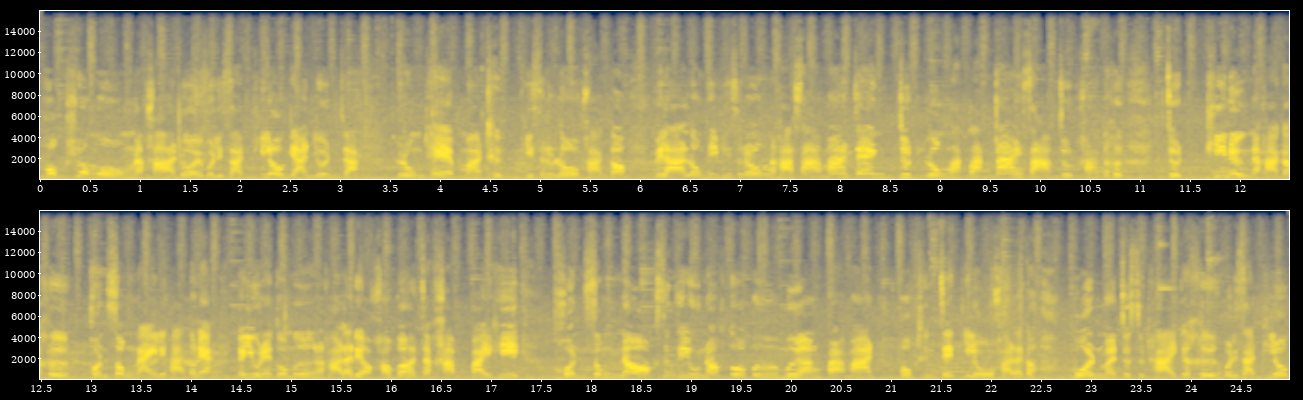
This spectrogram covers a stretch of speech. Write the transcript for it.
6 ชั่วโมงนะคะ โดยบริษัทพิโลกยานยนต์จากกรุงเทพมาถึงพิษณุโลกค่ะ ก็เวลาลงที่พิษณุโลกนะคะ สามารถแจ้งจุดลงหลักๆ ได้ 3 จุดค่ะ ก็คือจุดที่1นงนะคะก็คือขนส่งในเลยค่ะ ตรงเนี้ยก็อยู่ในตัวเมืองนะคะ แล้วเดี๋ยวเขาก็จะขับไปที่ ขนส่งนอก ซึ่งจะอยู่นอกตัวเมืองประมาณ 6-7 กิโลค่ะ แล้วก็วนมาจุดสุดท้ายก็คือบริษัทพิโลก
